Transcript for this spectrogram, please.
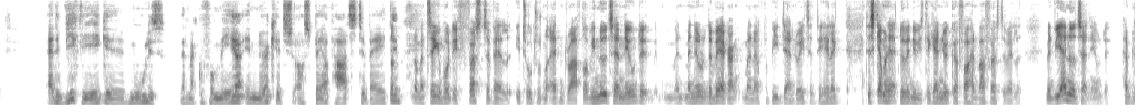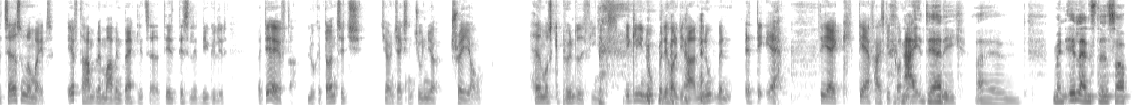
er det virkelig ikke øh, muligt, at man kunne få mere end Nurkic og spare parts tilbage. Det... Når, når man tænker på, at det er første valget i 2018 draft, og vi er nødt til at nævne det, man, man nævner det hver gang, man er forbi DeAndre Ayton, det, er heller ikke, det skal man heller ikke nødvendigvis, det kan han jo ikke gøre for, at han var første valget. Men vi er nødt til at nævne det. Han blev taget som nummer et. Efter ham blev Marvin Bagley taget. Det, det er så lidt ligegyldigt. Men derefter, Luka Doncic, Jaron Jackson Jr., Trey Young, havde måske pyntet i Phoenix. ikke lige nu med det hold, de har lige nu, men øh, det er, det er, ikke, det er faktisk ikke godt Nej, det er det ikke. Øh, men et eller andet sted så,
